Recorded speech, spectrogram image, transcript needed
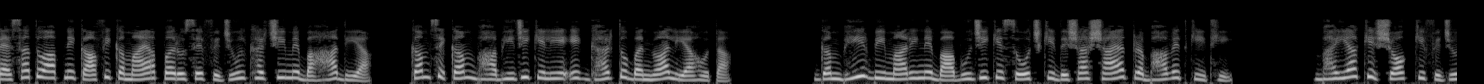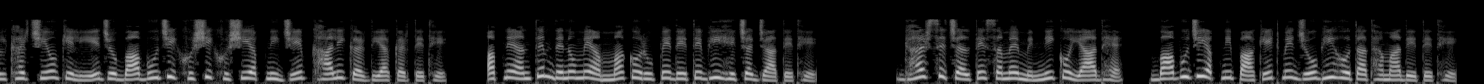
पैसा तो आपने काफ़ी कमाया पर उसे फिजूल खर्ची में बहा दिया। कम से कम भाभीजी के लिए एक घर तो बनवा लिया होता। गंभीर बीमारी ने बाबूजी के सोच की दिशा शायद प्रभावित की थी। भैया के शौक की फिजूल खर्चियों के लिए जो बाबूजी खुशी खुशी अपनी जेब खाली कर दिया करते थे, अपने अंतिम दिनों में अम्मा को रुपए देते भी हिचक जाते थे। घर से चलते समय मिन्नी को याद है, बाबूजी अपनी पॉकेट में जो भी होता थमा देते थे।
